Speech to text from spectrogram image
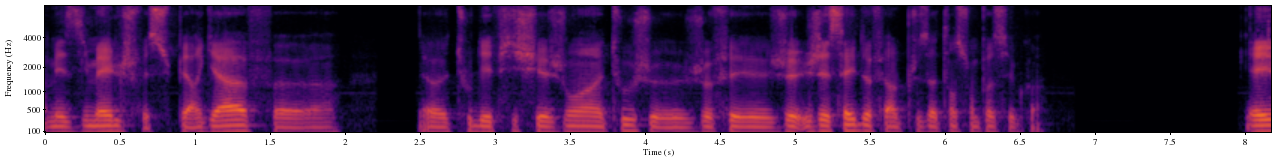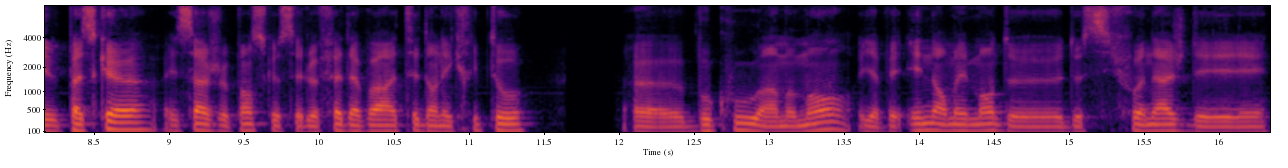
mes emails, je fais super gaffe. euh, tous les fichiers joints et tout, je, je fais, je- j'essaye de faire le plus attention possible, quoi. Et parce que, et ça, je pense que c'est le fait d'avoir été dans les cryptos euh, beaucoup à un moment, il y avait énormément de, de siphonnage des,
